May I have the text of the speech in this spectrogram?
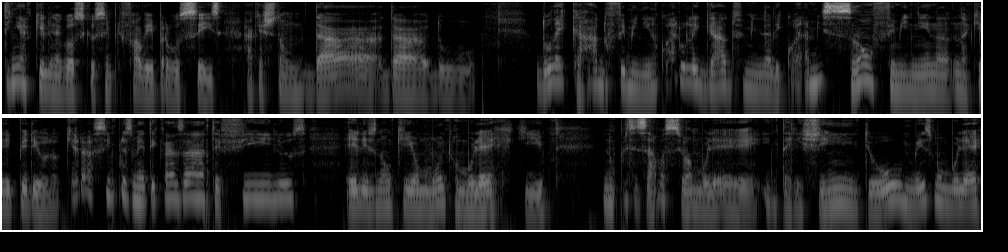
Tinha aquele negócio que eu sempre falei para vocês, a questão da, da do, do legado feminino. Qual era o legado feminino ali? Qual era a missão feminina naquele período? Que era simplesmente casar, ter filhos. Eles não queriam muito uma mulher que não precisava ser uma mulher inteligente ou mesmo uma mulher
